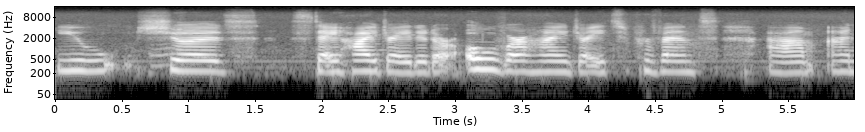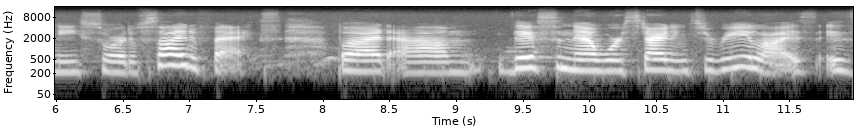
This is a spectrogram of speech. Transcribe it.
you should stay hydrated or overhydrate to prevent um, any sort of side effects. But um, this now we're starting to realize is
